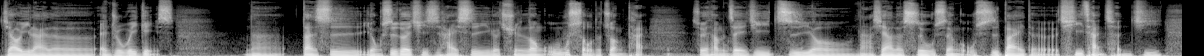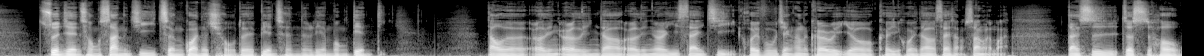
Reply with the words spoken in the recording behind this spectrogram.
交易来了 Andrew Wiggins，那但是勇士队其实还是一个群龙无首的状态，所以他们这一季只有拿下了十五胜五十败的凄惨成绩。瞬间从上季争冠的球队变成了联盟垫底。到了二零二零到二零二一赛季，恢复健康的 Curry 又可以回到赛场上了嘛？但是这时候，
